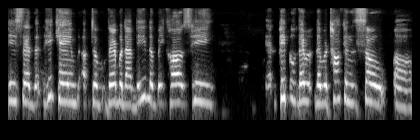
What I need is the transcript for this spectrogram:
he said that he came to verbo da because he people they were they were talking so uh,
